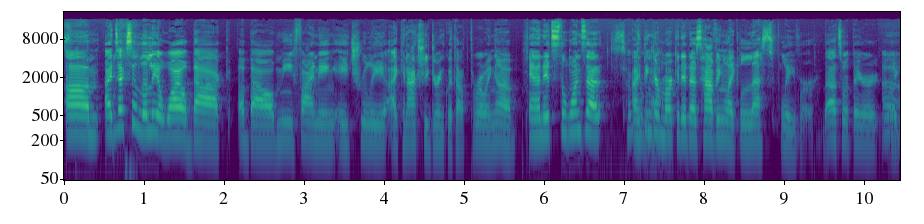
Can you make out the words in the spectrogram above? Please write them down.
Um, I texted Lily a while back about me finding a truly I can actually drink without throwing up, and it's the ones that So I think they're marketed as having like less flavor. That's what they're like.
